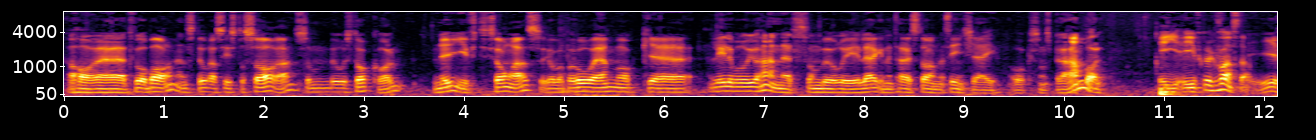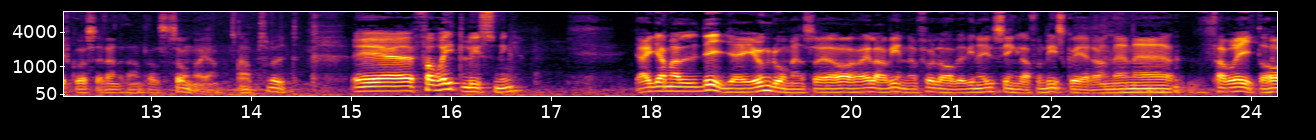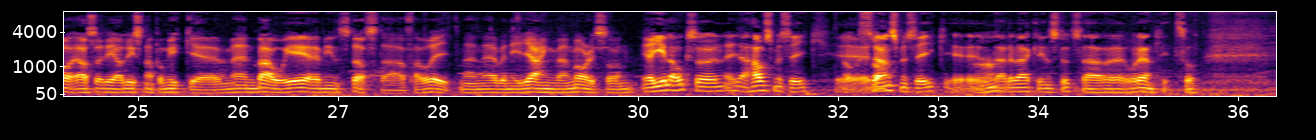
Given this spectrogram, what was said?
Jag har eh, två barn, en stora syster Sara som bor i Stockholm. Nygift i somras och jobbar på H&M och eh, lillebror Johannes som bor i lägenhet här i stan med sin tjej och som spelar handboll I IFK Kristianstad? i IFK sedan ett antal säsonger. Ja. Absolut. Eh, favoritlyssning? Jag är gammal DJ i ungdomen så jag har hela vinden full av vinylsinglar från discoeran. Men eh, favoriter har, alltså det jag lyssnar på mycket. Men Bowie är min största favorit. Men även Neil Young, Van Morrison. Jag gillar också eh, housemusik, eh, dansmusik. Eh. Där det verkligen studsar eh, ordentligt. Så,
